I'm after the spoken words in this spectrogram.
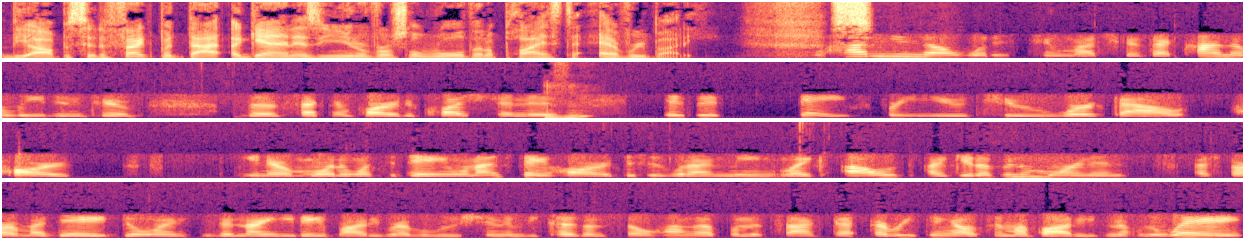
the opposite effect. But that, again, is a universal rule that applies to everybody. How do you know what is too much? Because that kind of leads into the second part of the question is, Mm-hmm. is it safe for you to work out hard, you know, more than once a day? And when I say hard, this is what I mean. Like, I'll, I get up in the morning, I start my day doing the 90 day body revolution, and because I'm so hung up on the fact that everything else in my body is melting away,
